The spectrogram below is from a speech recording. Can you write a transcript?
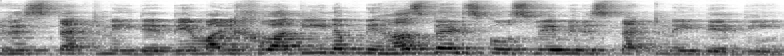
رسپیکٹ نہیں دیتے، ہماری خواتین اپنے ہسبینڈس کو اس وے میں رسپیکٹ نہیں دیتی۔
